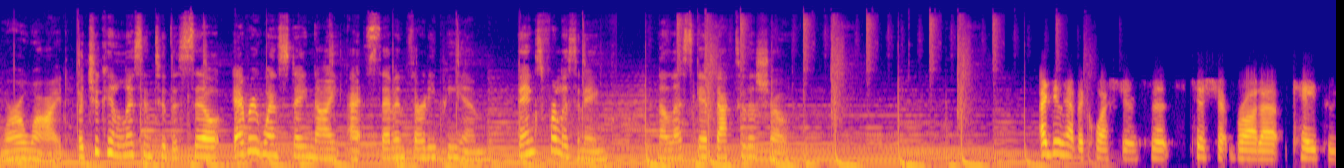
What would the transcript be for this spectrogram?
worldwide. But you can listen to The Cell every Wednesday night at 7:30 p.m. Thanks for listening. Now let's get back to the show. I do have a question since Tisha brought up K through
